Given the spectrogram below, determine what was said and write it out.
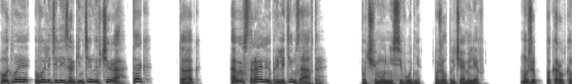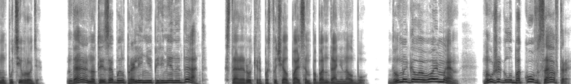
Вот мы вылетели из Аргентины вчера, так?» «Так». «А в Австралию прилетим завтра». «Почему не сегодня?» — пожал плечами Лев. Мы же по короткому пути вроде». «Да, но ты забыл про линию перемены дат». Старый рокер постучал пальцем по бандане на лбу. «Думай головой, мэн. Мы уже глубоко в завтра,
